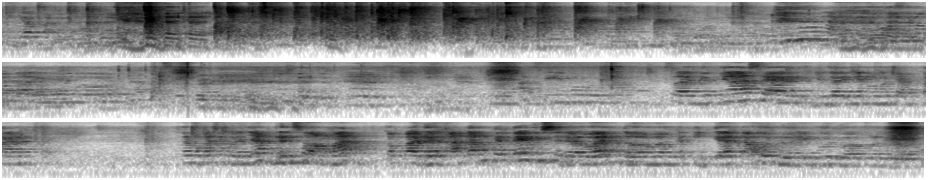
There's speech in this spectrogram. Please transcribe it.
ketiga Pak. Terima kasih Bu. Selanjutnya saya juga ingin mengucapkan terima kasih banyak dan selamat kepada Akang Teteh Wisudawan gelombang ketiga tahun 2022.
